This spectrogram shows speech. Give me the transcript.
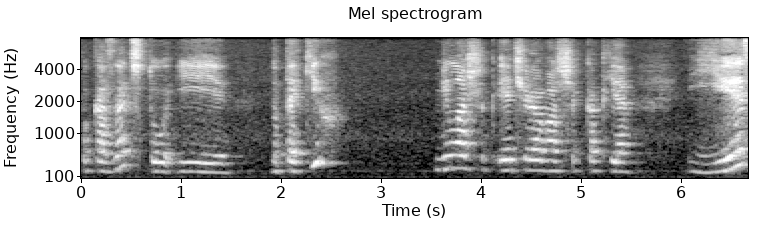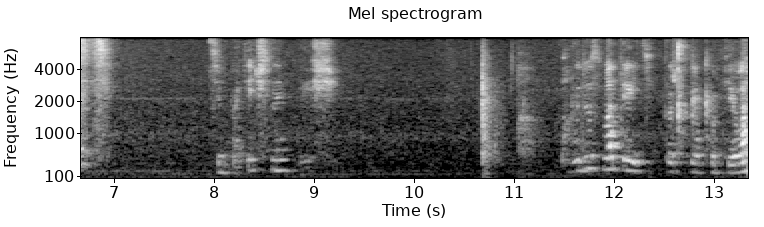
показать, что и на таких милашек и очаровашек, как я, есть симпатичные вещи. Буду смотреть то, что я купила.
